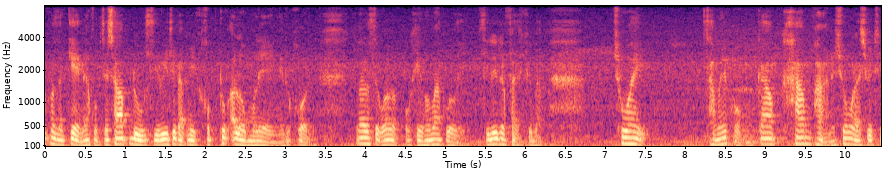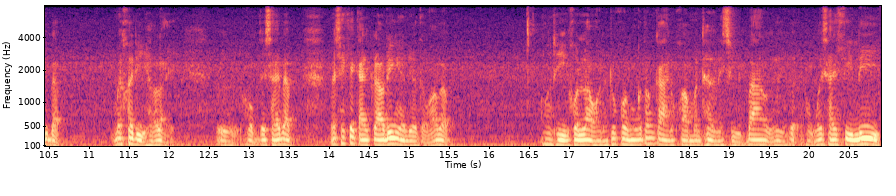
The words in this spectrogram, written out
ทุกคนสังเกตนะผมจะชอบดูซีรีส์ที่แบบมีครบทุกอารมณ์มาเลยอย่างเงี้ยทุกคนก็รู้สึกว่าแบบโอเคมากๆเลย ซีรีส์ The Flash คือแบบช่วยทำให้ผมก้าวข้ามผ่านในช่วงเวลาชีวิตที่แบบไม่ค่อยดีเท่าไหร่ ผมจะใช้แบบไม่ใช่แค่การ grounding อย่างเดียวแต่ว่าแบบบางทีคนเรานะทุกคนก็ต้องการความบันเทิงในชีวิตบ้างเลยผมก็ใช้ซีรีส์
